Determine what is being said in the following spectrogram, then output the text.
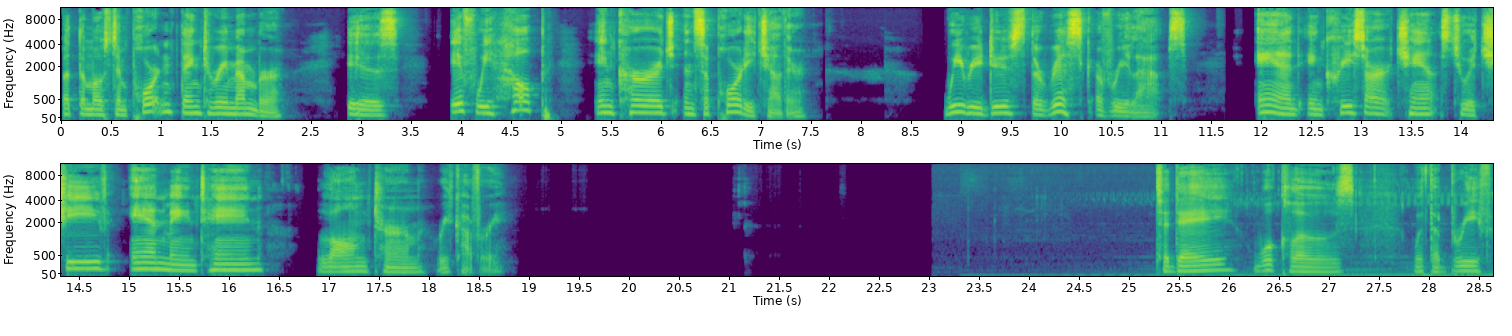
But the most important thing to remember is if we help, encourage, and support each other, we reduce the risk of relapse and increase our chance to achieve and maintain long term recovery. Today, we'll close with a brief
